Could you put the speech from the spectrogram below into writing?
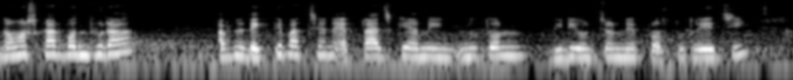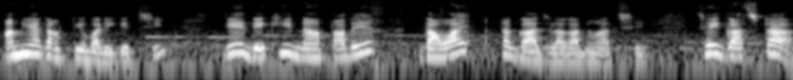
নমস্কার বন্ধুরা। আপনি দেখতে পাচ্ছেন একটা আজকে আমি নতুন ভিডিওর জন্য প্রস্তুত হয়েছি। আমি এক আত্মীয় বাড়ি গেছি। যে দেখি না, তাদের দাওয়ায় একটা গাছ লাগানো আছে। সেই গাছটা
